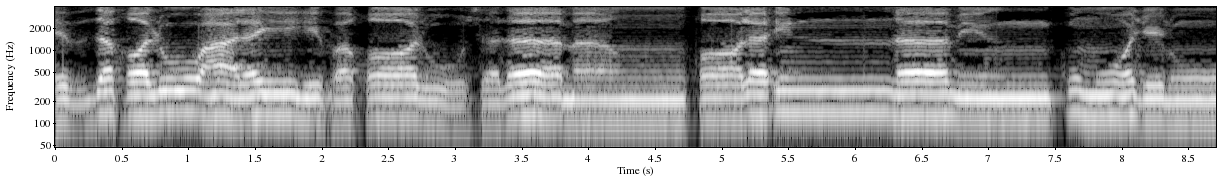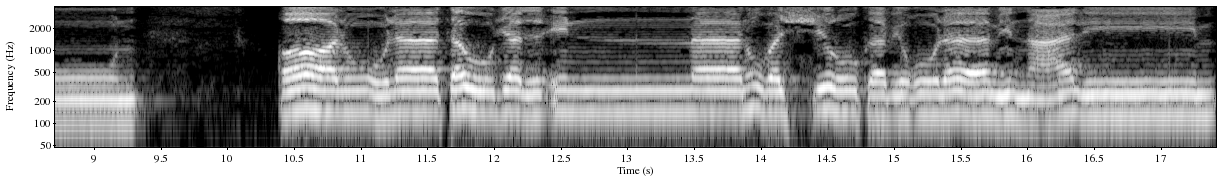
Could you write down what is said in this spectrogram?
إذ دخلوا عليه فقالوا سلاما قال إنا منكم وجلون قالوا لا توجل إنا نبشرك بغلام عليم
